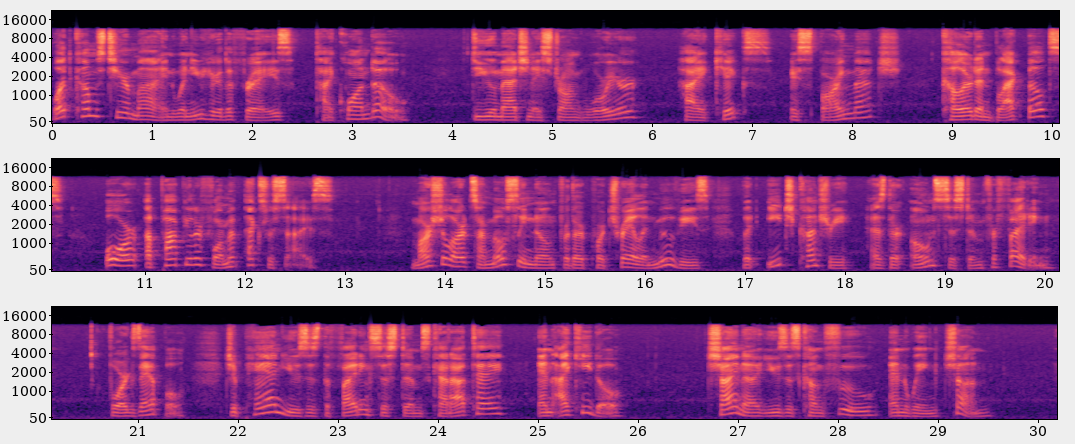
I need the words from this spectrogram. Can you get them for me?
What comes to your mind when you hear the phrase Taekwondo? Do you imagine a strong warrior, high kicks, a sparring match, colored and black belts, or a popular form of exercise? Martial arts are mostly known for their portrayal in movies, but each country has their own system for fighting. For example, Japan uses the fighting systems karate and aikido. China uses kung fu and wing chun.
